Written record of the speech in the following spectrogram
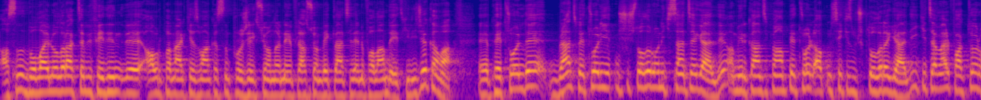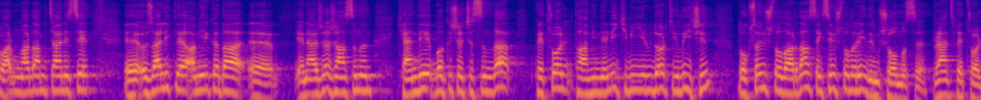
aslında dolaylı olarak tabii Fed'in ve Avrupa Merkez Bankası'nın projeksiyonlarını, enflasyon beklentilerini falan da etkileyecek ama e, petrolde Brent petrol 73 dolar 12 sente geldi. Amerikan tipi ham petrol 68,5 dolara geldi. İki temel faktör var. Bunlardan bir tanesi e, özellikle Amerika'da e, Enerji Ajansı'nın kendi bakış açısında petrol tahminlerini 2024 yılı için 93 dolardan 83 dolara indirmiş olması Brent petrol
